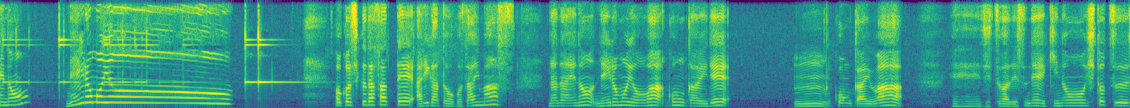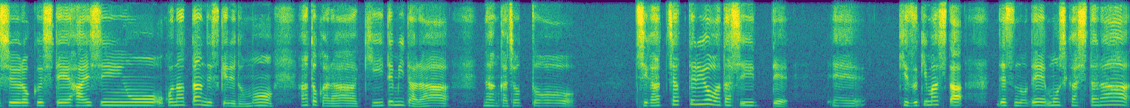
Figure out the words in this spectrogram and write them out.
重の音色模様。お越しくださってありがとうございます。七重の音色模様は今回でうん今回は、えー、実はですね昨日一つ収録して配信を行ったんですけれども後から聞いてみたらなんかちょっと違っちゃってるよ私って、えー、気づきました。ですのでもしかしたら、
